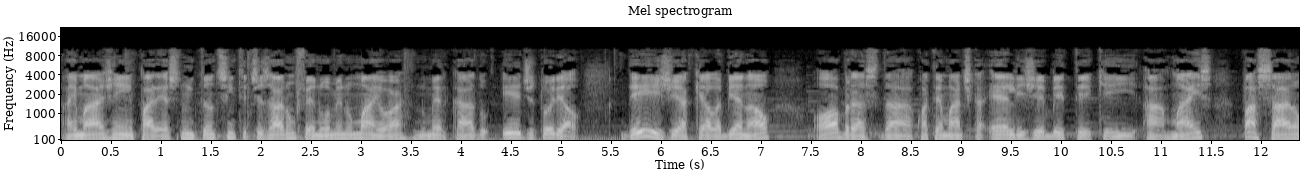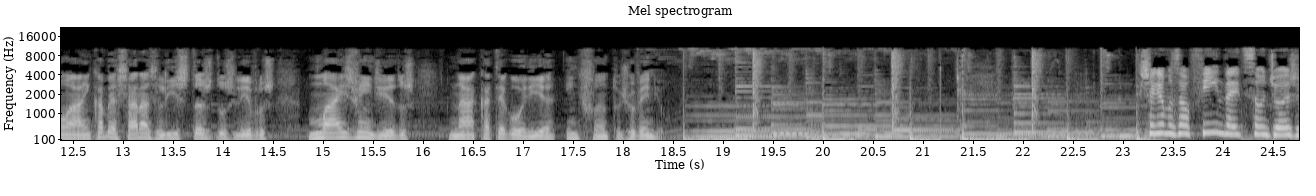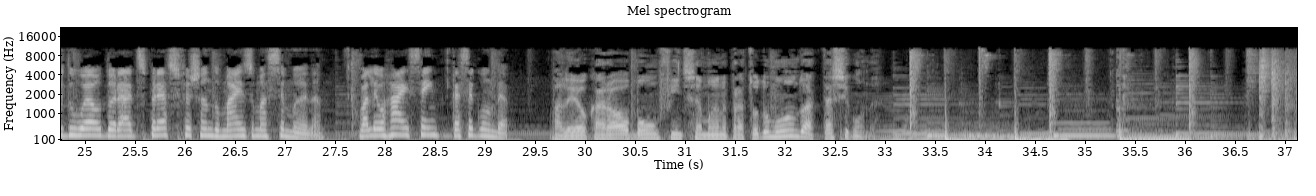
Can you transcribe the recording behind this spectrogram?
A imagem parece, no entanto, sintetizar um fenômeno maior no mercado editorial. Desde aquela Bienal, obras da, com a temática LGBTQIA, passaram a encabeçar as listas dos livros mais vendidos na categoria infanto-juvenil. Chegamos ao fim da edição de hoje do Eldorado Expresso, fechando mais uma semana. Valeu, Heisen. Até segunda. Valeu, Carol. Bom fim de semana para todo mundo. Até segunda.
